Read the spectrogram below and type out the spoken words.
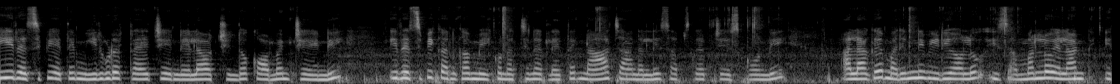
ఈ రెసిపీ అయితే మీరు కూడా ట్రై చేయండి. ఎలా వచ్చిందో కామెంట్ చేయండి. ఈ రెసిపీ కనుక మీకు నచ్చినట్లయితే నా ఛానల్ని సబ్స్క్రైబ్ చేసుకోండి. అలాగే మరిన్ని వీడియోలు ఈ సమ్మర్లో ఎలాంటి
